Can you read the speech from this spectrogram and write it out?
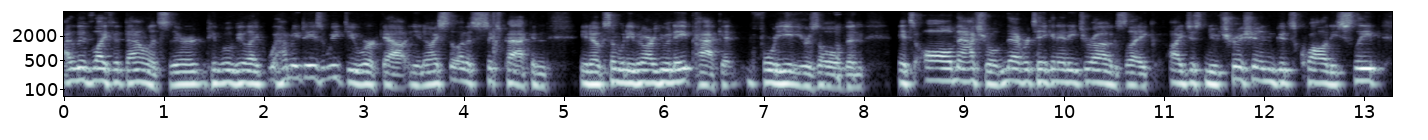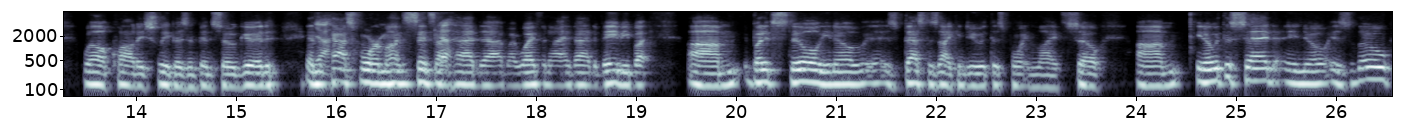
I live life at balance. There are people will be like, well, how many days a week do you work out? You know, I still have a six pack and, you know, some would even argue an eight pack at 48 years old. And it's all natural, never taken any drugs. Like I just nutrition, good quality sleep. Well, quality sleep hasn't been so good in yeah. the past four months since yeah. I've had uh, my wife and I have had a baby, but, um, but it's still, you know, as best as I can do at this point in life. So, um, you know, with this said, you know, as though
